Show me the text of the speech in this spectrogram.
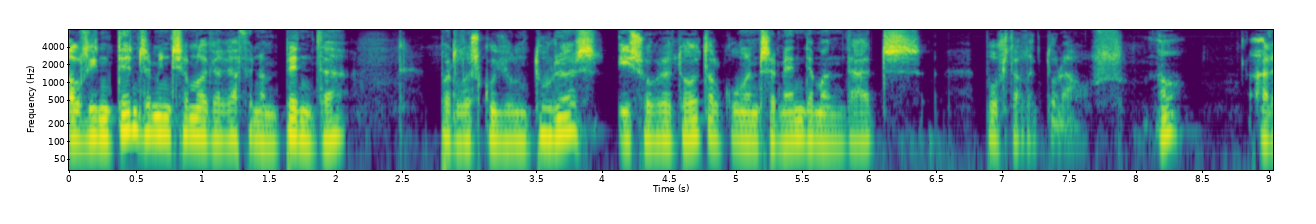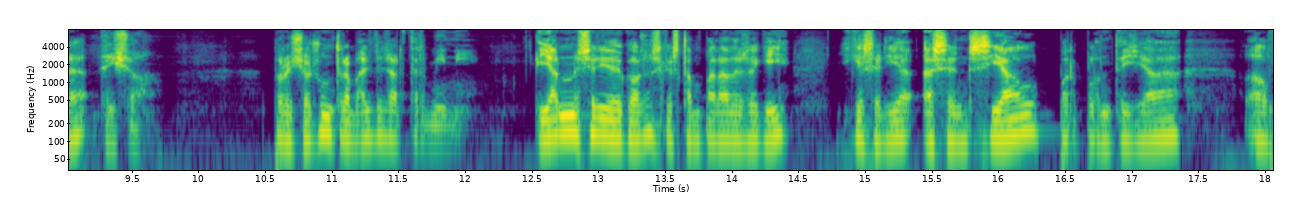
els intents a mi em sembla que agafen empenta per les conjuntures i sobretot el començament de mandats postelectorals, no? Ara, d'això. Però això és un treball de llarg termini. Hi ha una sèrie de coses que estan parades aquí i que seria essencial per plantejar el,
